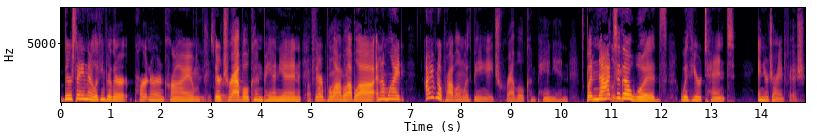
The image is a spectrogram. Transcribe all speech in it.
they're saying they're looking for their partner in crime, Jesus their Christ. travel companion, A their blah buddy. blah blah. And Yeah. I'm like, I have no problem with being a travel companion, but not to the woods with your tent and your giant fish.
